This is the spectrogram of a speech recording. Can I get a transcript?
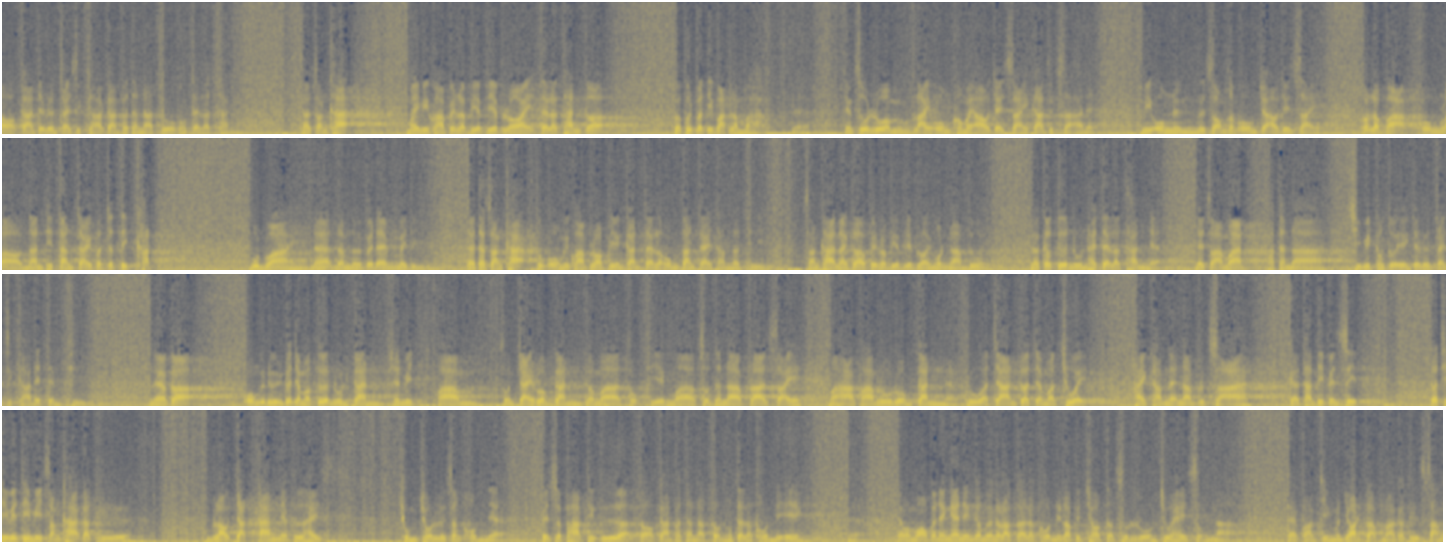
ต่อการเจริญใจศิกขาการพัฒนาตัวของแต่ละท่าน ถ้าสังฆะไม่มีความเป็นระเบียบเรียบร้อย แต่ละท่านก็ประพฤติปฏิบัติลำบากนี่ยอย่างส่วนรวมหลายองค์เขาไม่เอาใจใส่การศึกษาเนี่ยมีองค์หนึ่งหรือสองสาองค์จะเอาใจใส่ ก็ลำบากองค์เรานั้นที่ตั้งใจก็จะติดขัดวุ่นวายนะดำเนินไปได้ไม่ดี แต่ถ้าสังฆะทุกองค์มีความพร้อมเพียงกันแต่ละองค์ตั้งใจทำหน้าที่สังฆานั้นก็เป็นระเบียบเรียบร้อยงดงามด้วย แล้วก็เกื้อหนุนให้แต่ละท่านเนี่ยได้สามารถพัฒนาชีวิตของตัวเองจเจริญใจสิกขาได้เต็มที่ แล้วก็องค์อื่นๆก็จะมาเกื้อหนุนกัน เช่นมีความ สนใจร่วมกันก็มาถกเถียงมาสนทนาปราศัยมาหาความรู้ร่วมกัน ครูอาจารย์ก็จะมาช่วยให้คำแนะนำปรึกษาแก่ท่านที่เป็นสิทธิ์ก็ชีวิตที่มีสังฆะก็คือเราจัดตั้งเนี่ยเพื่อให้ชุมชนหรือสังคมเนี่ยเป็นสภาพที่เอื้อต่อการพัฒนาตนของแต่ละคนนี้เองเนี่ยแต่ว่ามองไปในแง่หนึ่งก็เหมือนกับเราแต่ละคนนี่รับผิดชอบต่อส่วนรวมช่วยให้สงงาม แต่ความจริงมันย้อนกลับมาก็คือสัง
